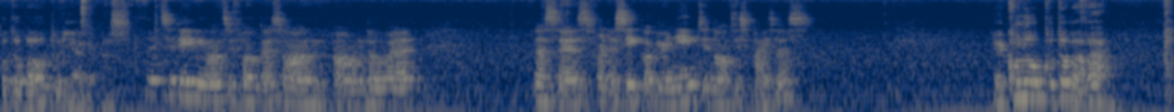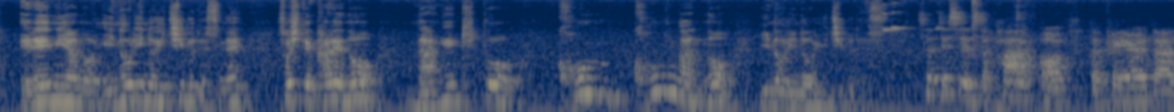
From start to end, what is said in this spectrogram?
言葉を取り上げます。That says, For the sake of your name, do not despise us. えこの言葉はエレミヤの祈りの一部ですねそして彼の嘆きと懇懇願の祈りの一部です So this is the part of the prayer that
